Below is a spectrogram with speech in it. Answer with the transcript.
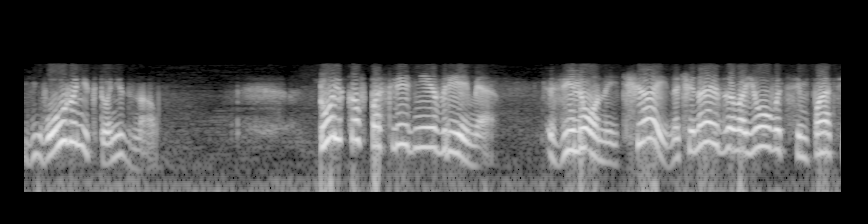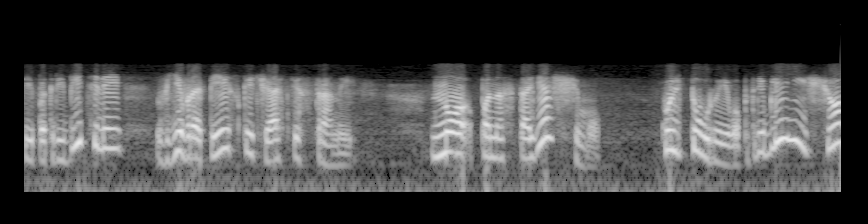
его уже никто не знал. Только в последнее время зеленый чай начинает завоевывать симпатии потребителей в европейской части страны. Но по-настоящему культура его потребления еще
